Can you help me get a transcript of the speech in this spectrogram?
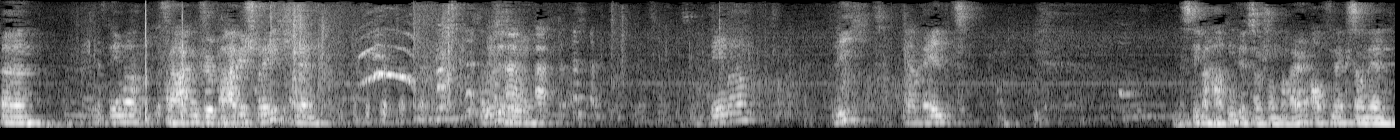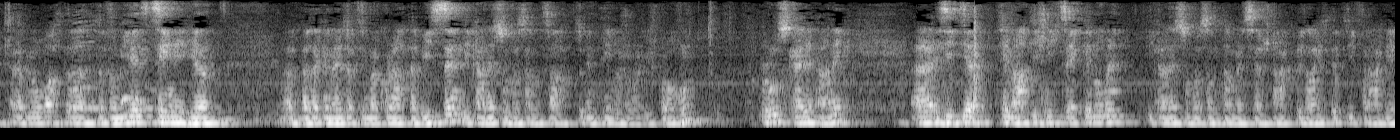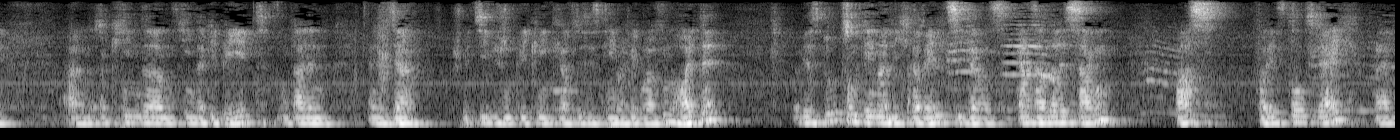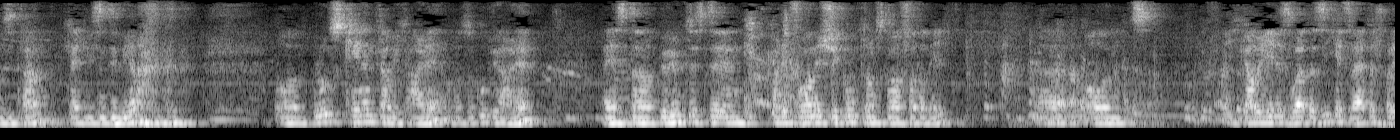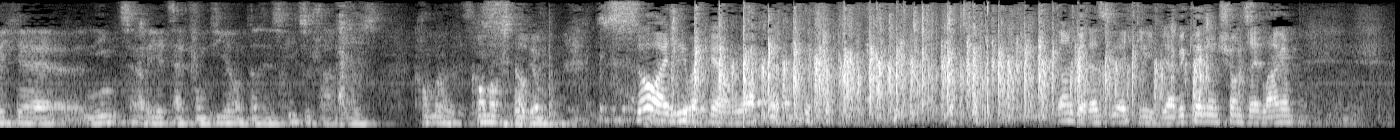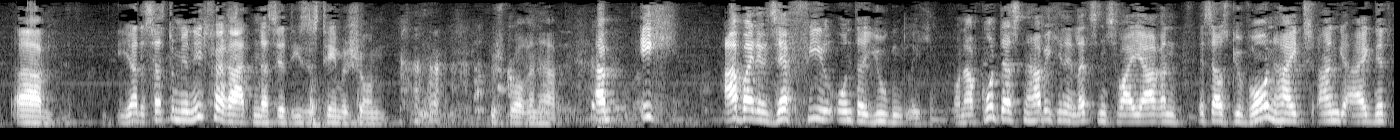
Äh, das Thema Fragen für Paargespräch. So ist es nur. Thema Licht der Welt. Das Thema hatten wir zwar schon mal. Aufmerksame äh, Beobachter der Familienszene hier äh, bei der Gemeinschaft Immaculata wissen. Die Garnisufers haben zwar zu dem Thema schon mal gesprochen. Bruce, keine Panik. Äh, es ist ja thematisch nichts weggenommen. Die Garnisufers haben damals sehr stark beleuchtet die Frage also Kinder, Kindergebet und einen, einen sehr spezifischen Blickwinkel auf dieses Thema geworfen. Heute wirst du zum Thema Licht der Welt sicher was ganz anderes sagen. Was verletzt uns gleich? Bleiben Sie dran, gleich wissen Sie mehr. Und Bruce kennen, glaube ich, alle, oder so gut wie alle. Er ist der berühmteste kalifornische Guntramsdorfer der Welt. Äh, und ich glaube, jedes Wort, das ich jetzt weiterspreche, nimmt Redezeit von dir und das ist viel zu schade. Bruce. Komm, komm aufs Podium. So ein lieber Kerl, ja. Danke, das ist echt lieb. Ja, wir kennen uns schon seit langem. Ähm, ja, das hast du mir nicht verraten, dass ihr dieses Thema schon besprochen habt. Ähm, ich arbeite sehr viel unter Jugendlichen und aufgrund dessen habe ich in den letzten zwei Jahren es aus Gewohnheit angeeignet,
